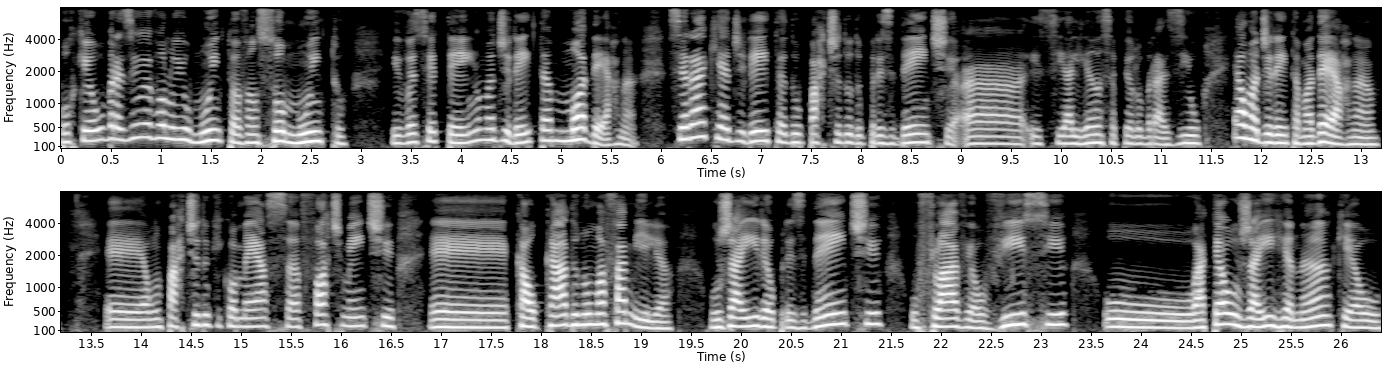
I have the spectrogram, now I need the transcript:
Porque o Brasil evoluiu muito, avançou muito, e você tem uma direita moderna. Será que a direita do partido do presidente, a, esse Aliança pelo Brasil, é uma direita moderna? É um partido que começa fortemente é, calcado numa família. O Jair é o presidente, o Flávio é o vice, o, até o Jair Renan, que é o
